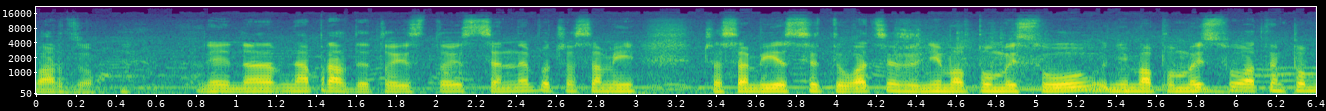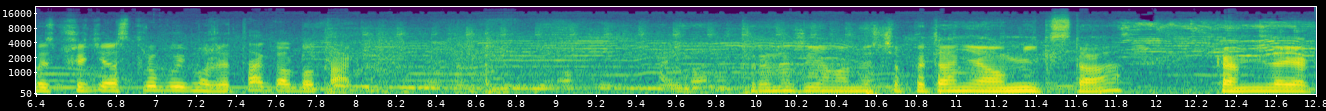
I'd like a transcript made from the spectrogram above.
Bardzo. Nie, na, naprawdę to jest, to jest cenne, bo czasami, czasami jest sytuacja, że nie ma pomysłu, nie ma pomysłu, a ten pomysł przyjdzie, a spróbuj może tak albo tak. Trenerze, ja mam jeszcze pytanie o mixta. Kamilę, jak,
